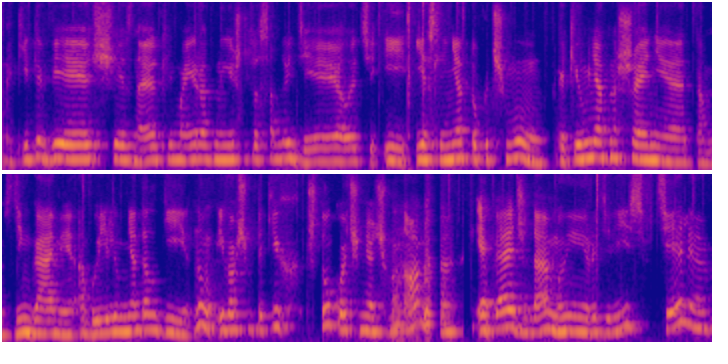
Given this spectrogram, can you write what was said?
какие-то вещи, знают ли мои родные, что со мной делать, и если нет, то почему, какие у меня отношения там с деньгами, а были ли у меня долги, ну и в общем таких штук очень-очень много. И опять же, да, мы родились в теле,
